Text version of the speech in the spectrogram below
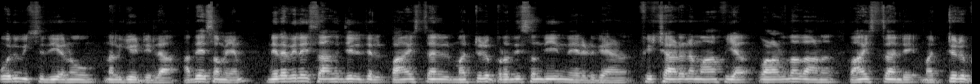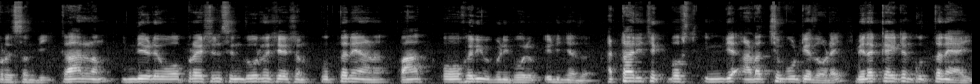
ഒരു വിശദീകരണവും നൽകിയിട്ടില്ല. അതേസമയം നിലവിലെ സാഹചര്യത്തിൽ പാകിസ്ഥാനിൽ മറ്റൊരു പ്രതിസന്ധിയും നേരിടുകയാണ്. ഭിക്ഷാടന മാഫിയ വളർന്നതാണ് പാകിസ്ഥാന്റെ മറ്റൊരു പ്രതിസന്ധി. കാരണം ഇന്ത്യയുടെ ഓപ്പറേഷൻ സിന്ദൂറിന് ശേഷം കുത്തനെയാണ് പാക് ഓഹരി വിപണി പോലും ഇടിഞ്ഞത്. അട്ടാരി ചെക്ക് പോസ്റ്റ് ഇന്ത്യ അടച്ചുപൂട്ടിയതോടെ വിലക്കയറ്റം കുത്തനെയായി.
